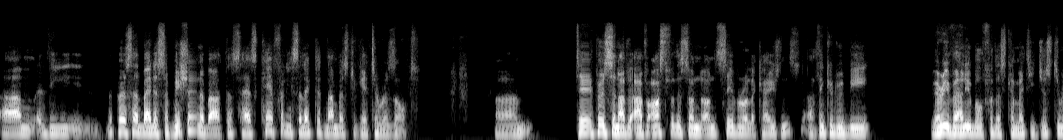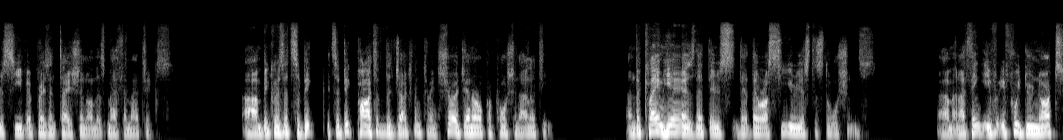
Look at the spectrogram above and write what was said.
um, the the person that made a submission about this has carefully selected numbers to get a result. Um, Chairperson, I've, I've asked for this on, on several occasions. I think it would be very valuable for this committee just to receive a presentation on this mathematics, um, because it's a big it's a big part of the judgment to ensure general proportionality. And the claim here is that there's that there are serious distortions, um, and I think if if we do not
